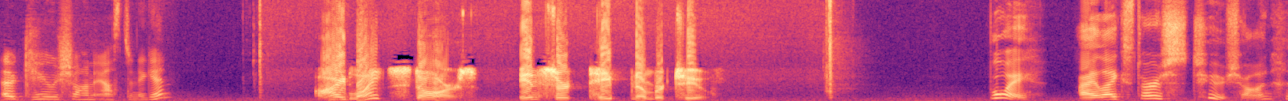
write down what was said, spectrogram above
Uh, cue Sean Astin again. I like stars. Insert tape number two. Boy, I like stars too, Sean.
